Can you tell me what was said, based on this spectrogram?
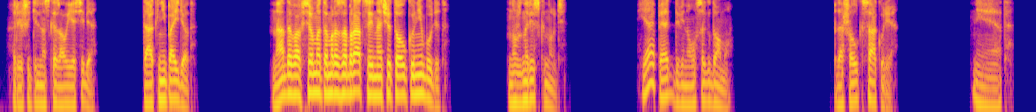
— решительно сказал я себе. «Так не пойдет. Надо во всем этом разобраться, иначе толку не будет. Нужно рискнуть». Я опять двинулся к дому. Подошел к Сакуре. Нет,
